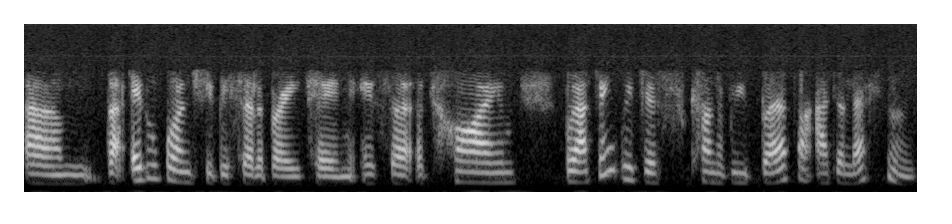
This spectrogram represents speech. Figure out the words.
um, that everyone should be celebrating. It's a, a time where I think we just kind of rebirth our adolescence.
